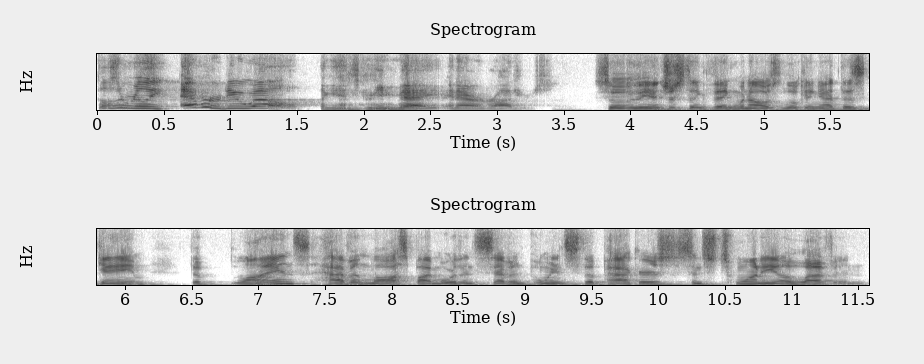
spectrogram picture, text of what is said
doesn't really ever do well against Green Bay and Aaron Rodgers? So the interesting thing when I was looking at this game, the Lions haven't lost by more than seven points to the Packers since 2011.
